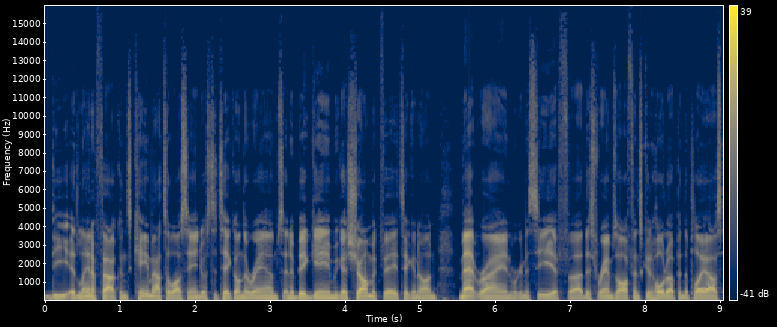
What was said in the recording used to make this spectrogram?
the Atlanta Falcons came out to Los Angeles to take on the Rams in a big game. We got Sean McVay taking on Matt Ryan. We're going to see if uh, this Rams offense could hold up in the playoffs.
